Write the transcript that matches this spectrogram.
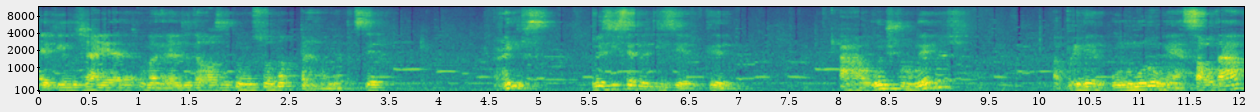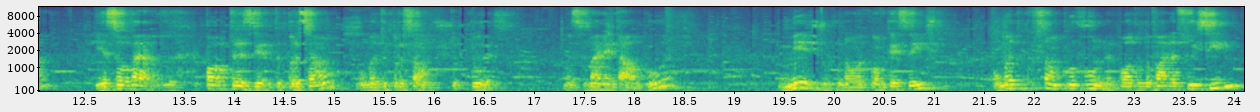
aquilo já era uma grande dose que uma pessoa não, para não apetecer rir-se. Mas isso é para dizer que há alguns problemas. A primeiro, o número um é a saudade, e a saudade pode trazer depressão, uma depressão estrutura-se na semana mental duas, mesmo que não aconteça isto, uma depressão profunda pode levar a suicídio,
